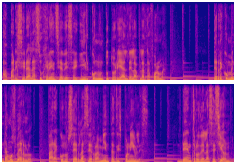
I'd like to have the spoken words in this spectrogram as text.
aparecerá la sugerencia de seguir con un tutorial de la plataforma. Te recomendamos verlo para conocer las herramientas disponibles. Dentro de la sesión,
